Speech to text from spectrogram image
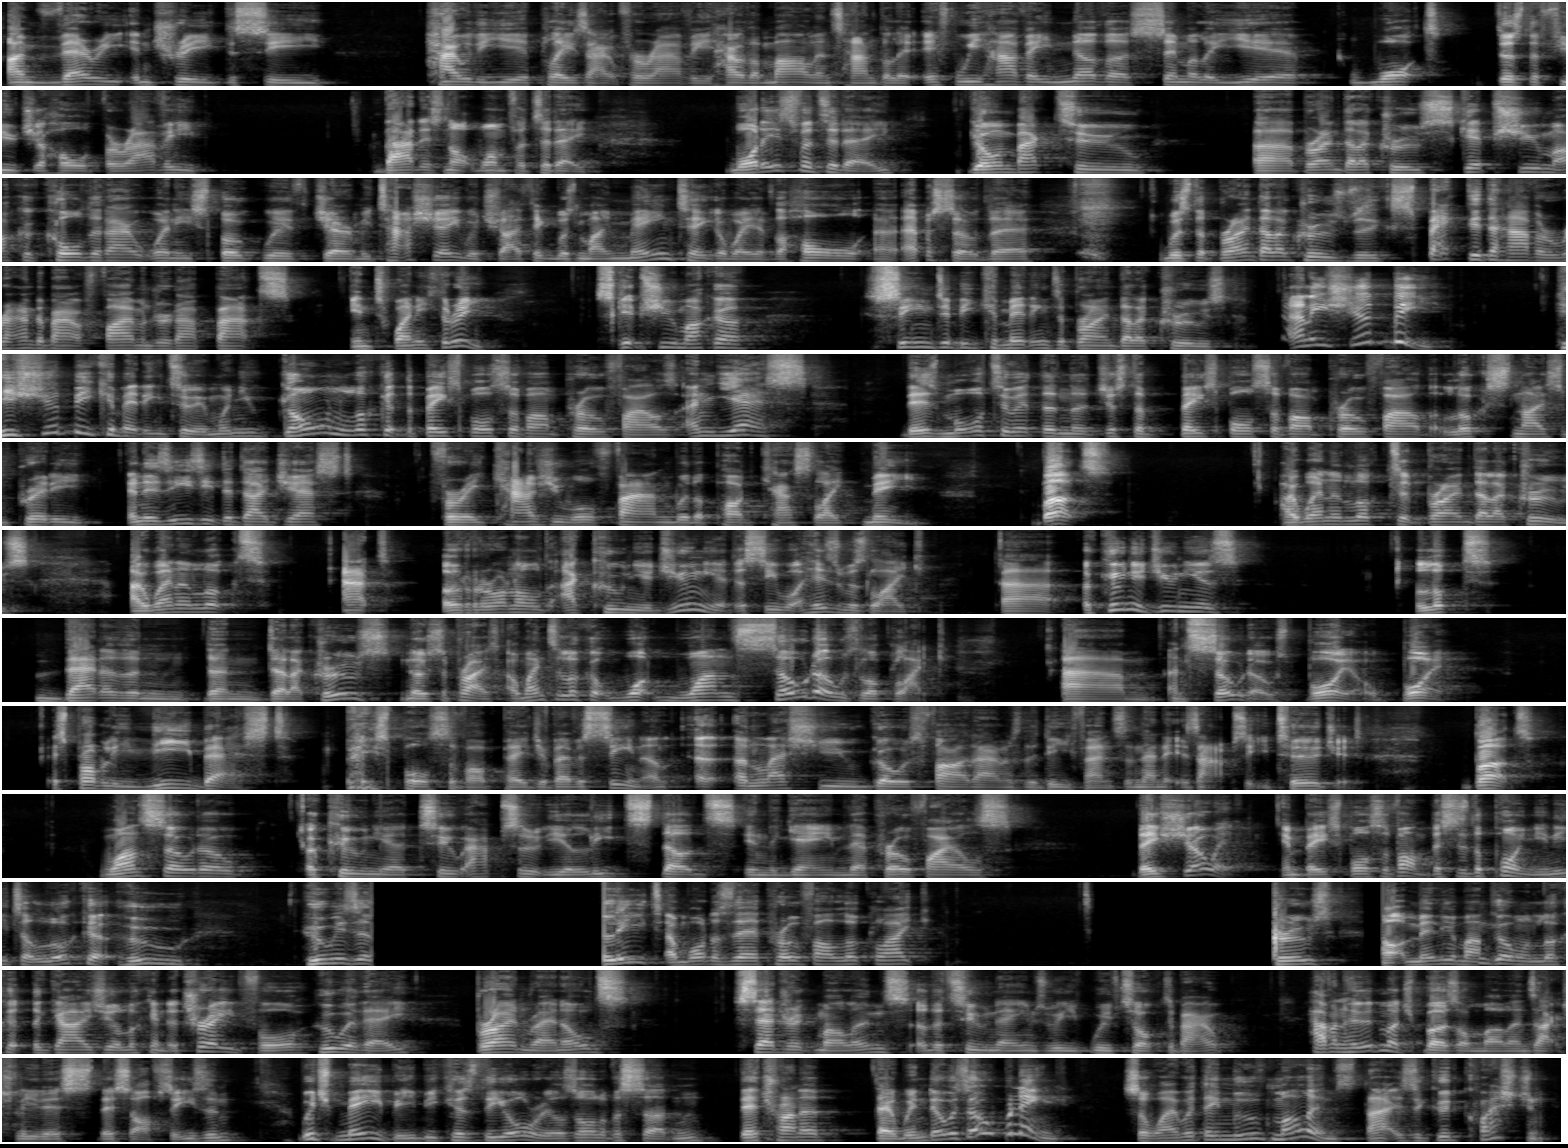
I'm very intrigued to see how the year plays out for Avi, how the Marlins handle it. If we have another similar year, what does the future hold for Avi? That is not one for today. What is for today? Going back to uh, Bryan De La Cruz, Skip Schumaker called it out when he spoke with Jeremy Taché, which I think was my main takeaway of the whole uh, episode there, was that Bryan De La Cruz was expected to have around about 500 at bats in 23. Skip Schumaker seemed to be committing to Bryan De La Cruz, and he should be. He should be committing to him. When you go and look at the baseball savant profiles, and yes, there's more to it than the, just a baseball savant profile that looks nice and pretty and is easy to digest for a casual fan with a podcast like me. But I went and looked at Bryan De La Cruz. I went and looked at Ronald Acuna Jr. to see what his was like. Uh, Acuna Jr.'s looked better than than De La Cruz. No surprise. I went to look at what Juan Soto's looked like. Um, and Soto's, boy, oh boy, it's probably the best baseball savant page I've ever seen, uh, unless you go as far down as the defense, and then it is absolutely turgid. But Juan Soto, Acuna, two absolutely elite studs in the game. Their profiles, they show it in baseball savant. This is the point. You need to look at who who is elite and what does their profile look like. Cruz, not a million miles. Go and look at the guys you're looking to trade for. Who are they? Bryan Reynolds, Cedric Mullins are the two names we, we've talked about. Haven't heard much buzz on Mullins actually this this offseason, which may be because the Orioles all of a sudden they're trying to their window is opening. So why would they move Mullins? That is a good question.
